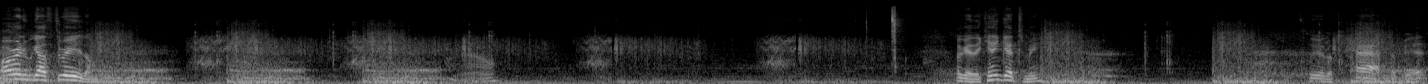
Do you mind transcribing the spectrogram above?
Already we got three of them. Now. Okay, they can't get to me. Clear the path a bit.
